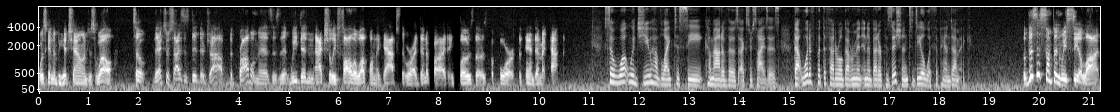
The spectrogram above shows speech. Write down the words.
was going to be a challenge as well. So the exercises did their job. The problem is, is that we didn't actually follow up on the gaps that were identified and close those before the pandemic happened. So, what would you have liked to see come out of those exercises that would have put the federal government in a better position to deal with the pandemic? Well, this is something we see a lot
